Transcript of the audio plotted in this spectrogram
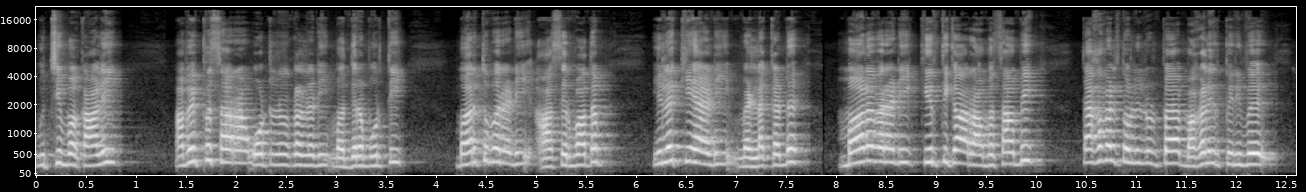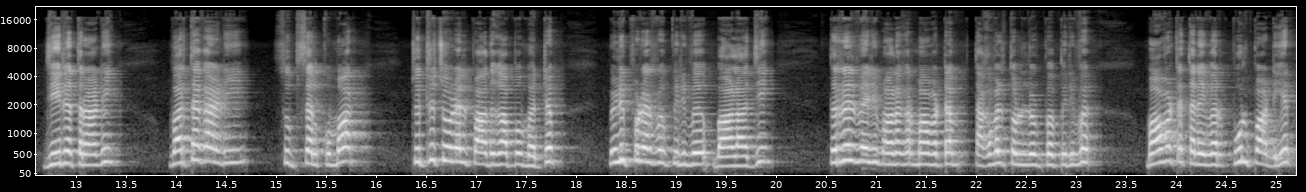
உச்சிமகாளி அமைப்பு சாரா ஓட்டுநர்கள் அணி மந்திரமூர்த்தி மருத்துவர் அணி ஆசிர்வாதம் இலக்கிய அணி வெள்ளக்கண்ணு மாணவர் அணி கீர்த்திகா ராமசாமி தகவல் தொழில்நுட்ப மகளிர் பிரிவு ஜீரத் ராணி வர்த்தக அணி சுப்சல் குமார் சுற்றுச்சூழல் பாதுகாப்பு மற்றும் விழிப்புணர்வு பிரிவு பாலாஜி திருநெல்வேலி மாநகர் மாவட்டம் தகவல் தொழில்நுட்ப பிரிவு மாவட்ட தலைவர் பூல்பாண்டியன்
